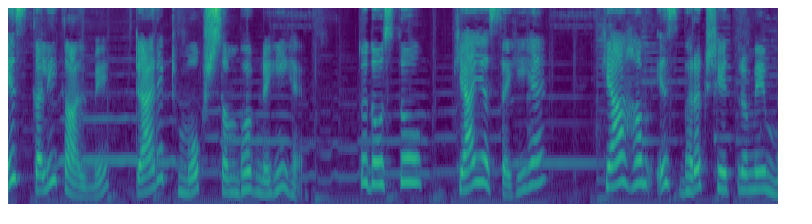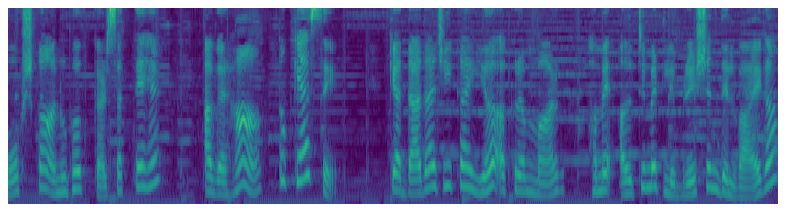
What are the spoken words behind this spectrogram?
इस कली काल में डायरेक्ट मोक्ष संभव नहीं है। तो दोस्तों, क्या यह सही है? क्या हम इस भरक क्षेत्र में मोक्ष का अनुभव कर सकते हैं? अगर हाँ तो कैसे? क्या दादाजी का यह अक्रम मार्ग हमें अल्टीमेट लिबरेशन दिलवाएगा?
